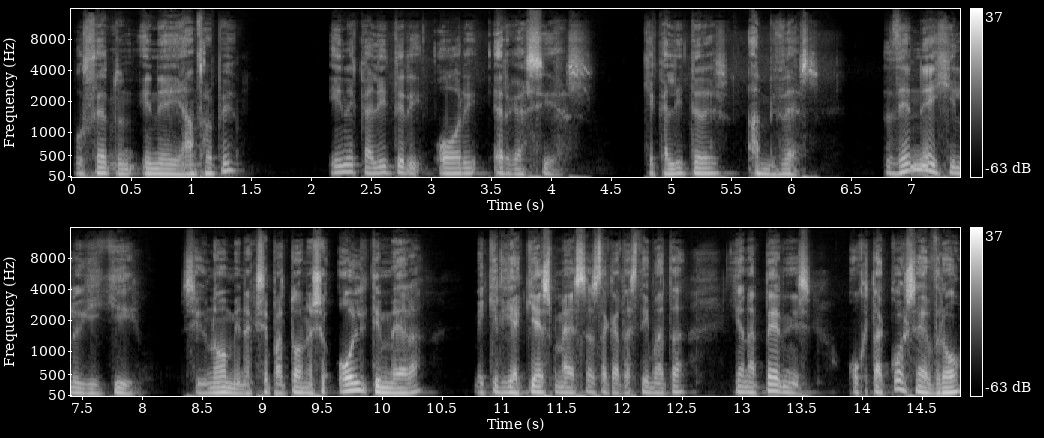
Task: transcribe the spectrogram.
που θέτουν είναι οι άνθρωποι είναι καλύτεροι όροι εργασίας και καλύτερες αμοιβές. Δεν έχει λογική, συγγνώμη, να ξεπατώνεσαι όλη τη μέρα με Κυριακές μέσα στα καταστήματα για να παίρνεις 800 ευρώ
